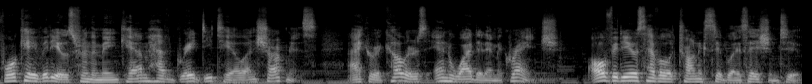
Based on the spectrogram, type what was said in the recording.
4K videos from the main cam have great detail and sharpness, accurate colors, and wide dynamic range. All videos have electronic stabilization too.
